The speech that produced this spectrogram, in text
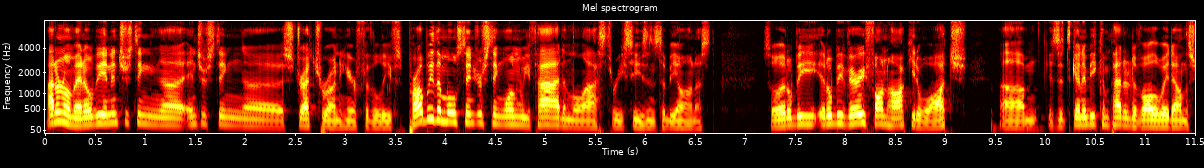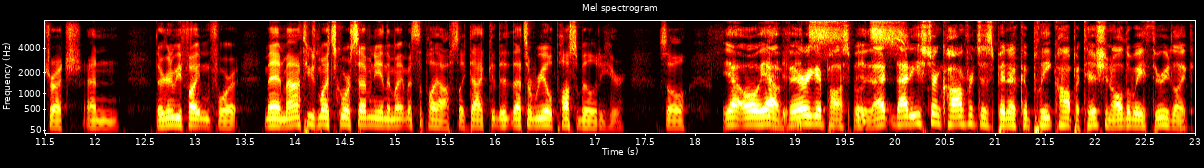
I don't know, man. It'll be an interesting uh, interesting uh, stretch run here for the Leafs. Probably the most interesting one we've had in the last three seasons, to be honest. So it'll be it'll be very fun hockey to watch because it's going to be competitive all the way down the stretch, and they're going to be fighting for it. Man, Matthews might score 70 and they might miss the playoffs. Like that, that's a real possibility here. So Yeah. Oh, yeah. Very good possibility. That that Eastern Conference has been a complete competition all the way through. Like,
